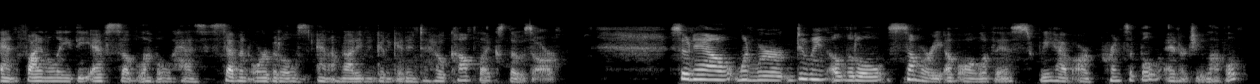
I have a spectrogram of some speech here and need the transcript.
And finally, the F sublevel has seven orbitals, and I'm not even going to get into how complex those are. So now, when we're doing a little summary of all of this, we have our principal energy level,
